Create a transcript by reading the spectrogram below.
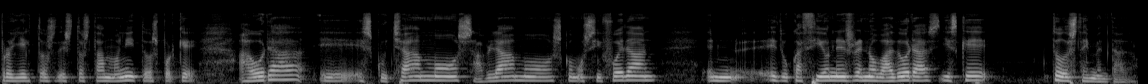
proyectos de estos tan bonitos, porque ahora eh, escuchamos, hablamos como si fueran educaciones renovadoras y es que todo está inventado,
